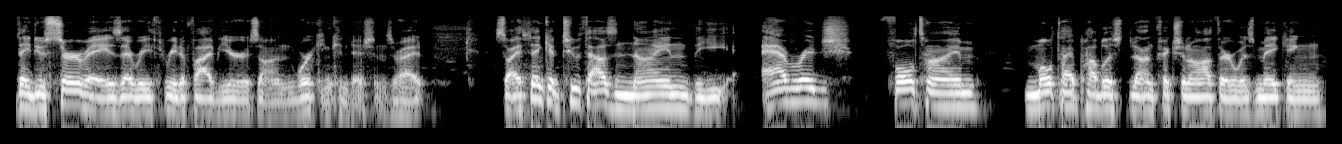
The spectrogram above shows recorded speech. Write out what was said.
They do surveys every three to five years on working conditions, right? So I think in 2009, the average full time multi published nonfiction author was making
